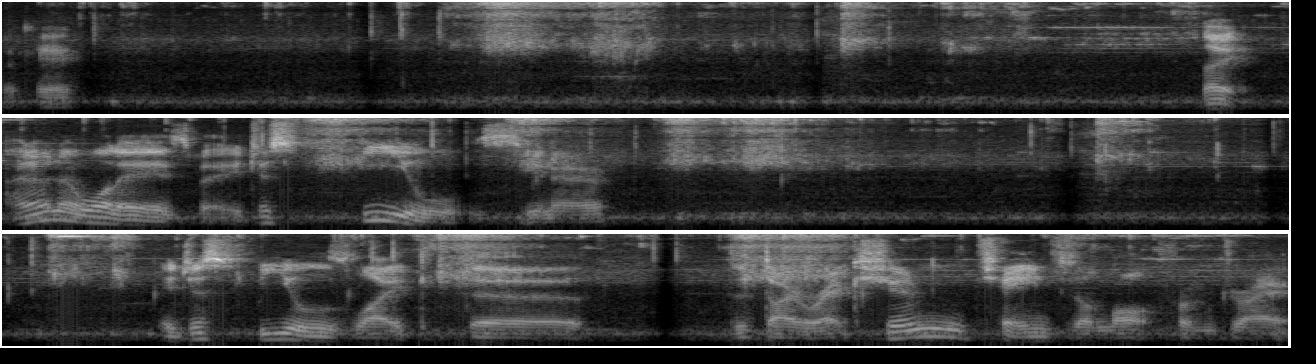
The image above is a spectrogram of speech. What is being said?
Okay. Like, I don't know what it is, but it just feels, you know. It just feels like the the direction changed a lot from Dra-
